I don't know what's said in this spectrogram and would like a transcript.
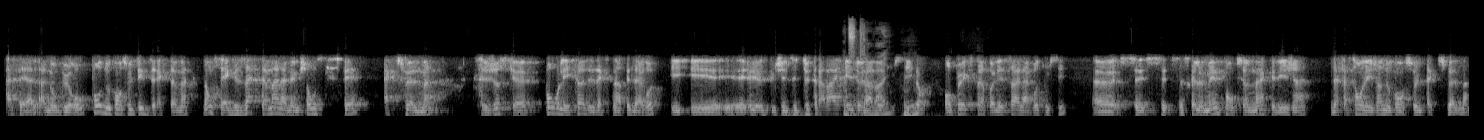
appellent à nos bureaux pour nous consulter directement. Donc, c'est exactement la même chose qui se fait actuellement. C'est juste que pour les cas des accidentés de la route, et, j'ai dit du travail et de la route aussi, donc, on peut extrapoler ça à la route aussi, euh, ce serait le même fonctionnement que les gens, la façon dont les gens nous consultent actuellement.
